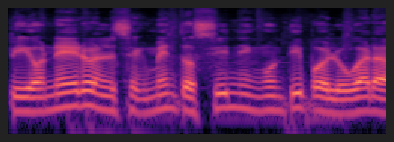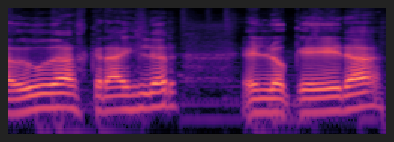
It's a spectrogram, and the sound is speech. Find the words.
pionero en el segmento sin ningún tipo de lugar a dudas, Chrysler, en lo que era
